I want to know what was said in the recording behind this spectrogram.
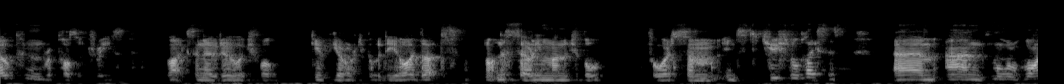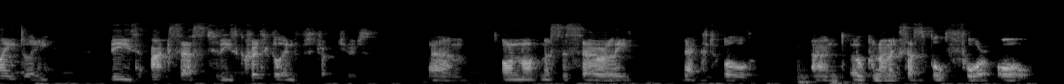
open repositories like Zenodo, which will give your article a DOI, but not necessarily manageable for some institutional places. Um, and more widely, these access to these critical infrastructures um, are not necessarily equitable and open and accessible for all.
